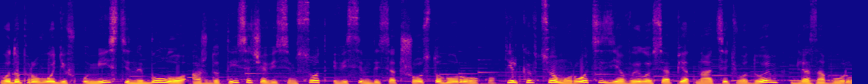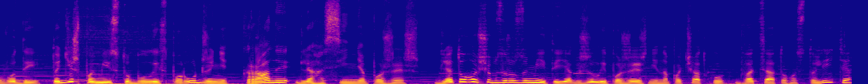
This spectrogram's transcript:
Водопроводів у місті не було аж до 1886 року. Тільки в цьому році з'явилося 15 водойм для забору води. Тоді ж по місту були споруджені крани для гасіння пожеж. Для того, щоб зрозуміти, як жили пожежні на початку ХХ століття,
